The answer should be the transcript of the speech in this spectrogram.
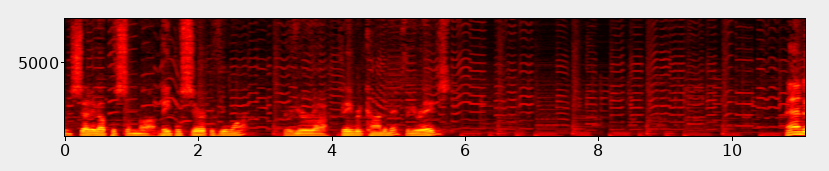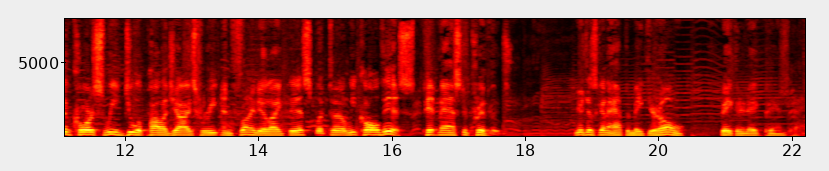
You can set it up with some uh, maple syrup if you want, or your uh, favorite condiment for your eggs. And of course, we do apologize for eating in front of you like this, but uh, we call this Pitmaster privilege. You're just going to have to make your own bacon and egg pan pan.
